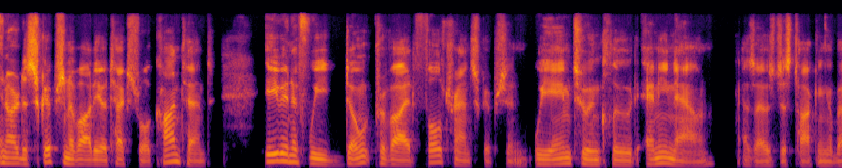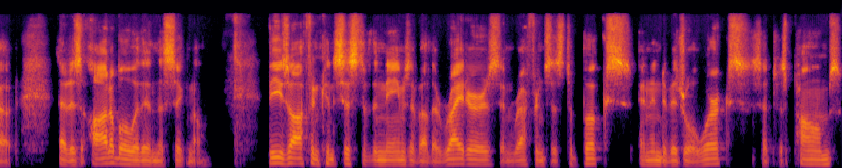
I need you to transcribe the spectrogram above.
In our description of audio textual content, even if we don't provide full transcription, we aim to include any noun, as I was just talking about, that is audible within the signal. These often consist of the names of other writers and references to books and individual works, such as poems,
